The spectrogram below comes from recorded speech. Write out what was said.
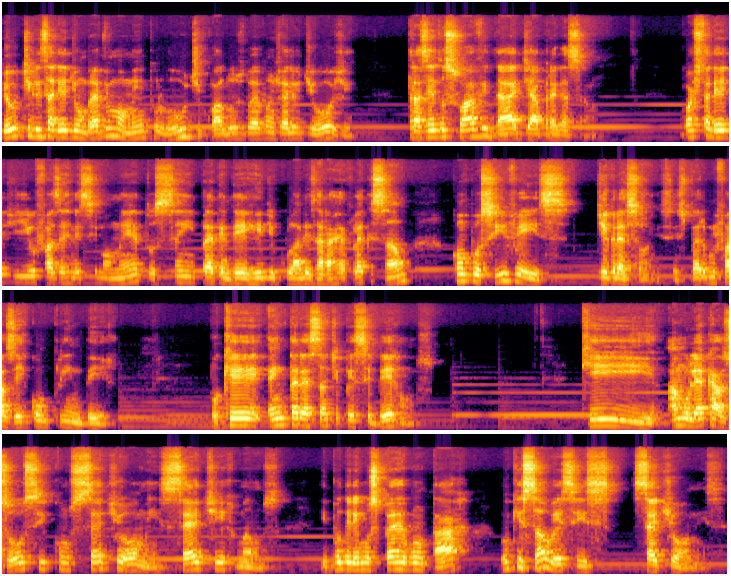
eu utilizaria de um breve momento lúdico à luz do Evangelho de hoje, trazendo suavidade à pregação. Gostaria de o fazer nesse momento sem pretender ridicularizar a reflexão com possíveis digressões. Espero me fazer compreender, porque é interessante percebermos que a mulher casou-se com sete homens, sete irmãos, e poderíamos perguntar o que são esses sete homens.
